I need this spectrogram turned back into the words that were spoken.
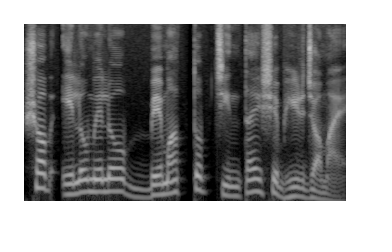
সব এলোমেলো বেমাত্মক চিন্তা এসে ভিড় জমায়।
